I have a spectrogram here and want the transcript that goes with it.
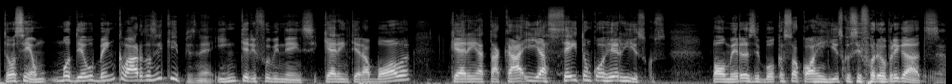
Então, assim, é um modelo bem claro das equipes, né? Inter e Fluminense querem ter a bola, querem atacar e aceitam correr riscos. Palmeiras e Boca só correm riscos se forem obrigados. É.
